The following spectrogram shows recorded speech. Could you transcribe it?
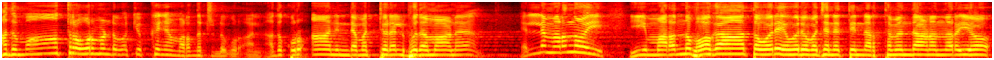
അത് മാത്രം ഓർമ്മയുണ്ട് ബാക്കിയൊക്കെ ഞാൻ മറന്നിട്ടുണ്ട് ഖുർആൻ അത് ഖുർആാനിന്റെ മറ്റൊരത്ഭുതമാണ്. എല്ലാം മറന്നുപോയി. ഈ മറന്നു പോകാത്ത ഒരേ ഒരു വചനത്തിന്റെ അർത്ഥം എന്താണെന്നറിയോ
